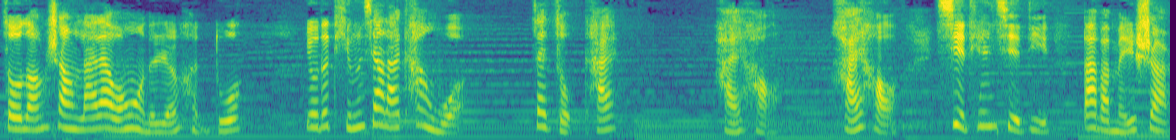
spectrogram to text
走廊上来来往往的人很多，有的停下来看我，再走开。还好，还好，谢天谢地，爸爸没事儿。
